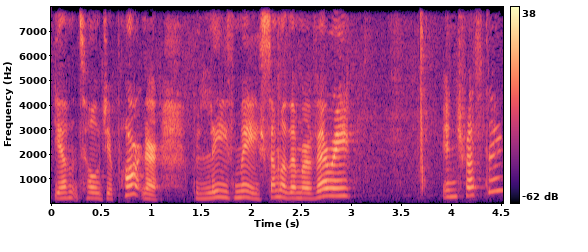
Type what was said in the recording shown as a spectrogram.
you haven't told your partner. Believe me, some of them are very interesting.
